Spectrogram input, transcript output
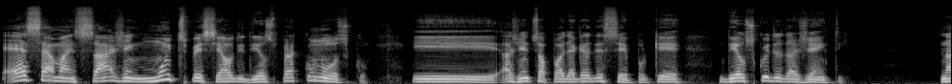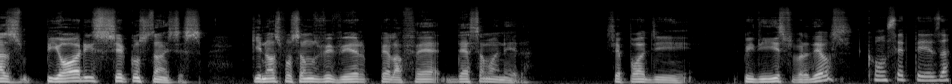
essa é a mensagem muito especial de Deus para conosco. E a gente só pode agradecer, porque Deus cuida da gente nas piores circunstâncias, que nós possamos viver pela fé dessa maneira. Você pode pedir isso para Deus? Com certeza.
